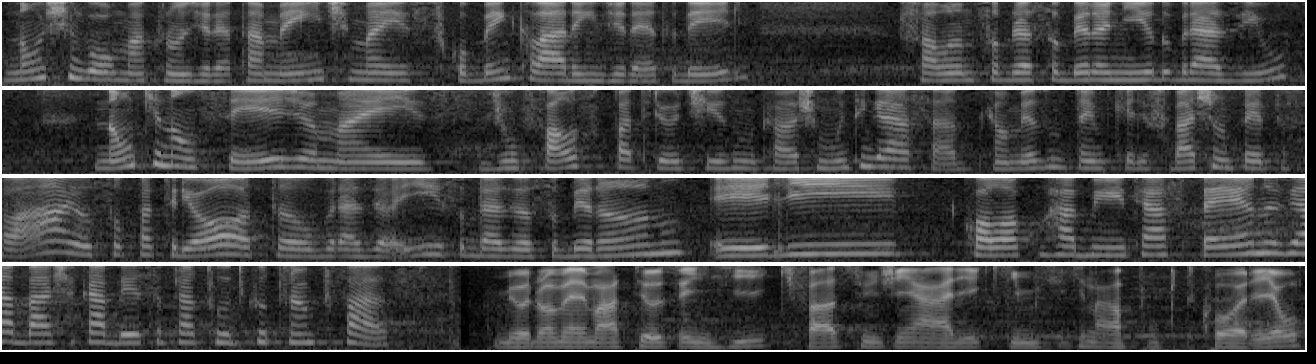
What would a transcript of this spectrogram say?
Não xingou o Macron diretamente, mas ficou bem clara a indireta dele, falando sobre a soberania do Brasil não que não seja, mas de um falso patriotismo que eu acho muito engraçado, porque ao mesmo tempo que ele bate no peito para falar, ah, eu sou patriota, o Brasil é isso, o Brasil é soberano, ele coloca o rabinho entre as pernas e abaixa a cabeça para tudo que o Trump faz. Meu nome é Matheus Henrique, faço engenharia química aqui na PUC do Corel.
